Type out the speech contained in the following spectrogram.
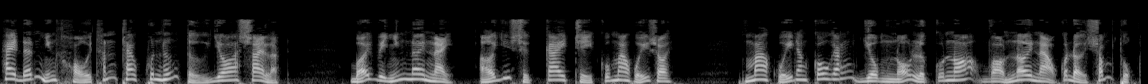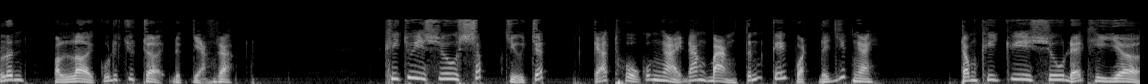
hay đến những hội thánh theo khuynh hướng tự do sai lệch, bởi vì những nơi này ở dưới sự cai trị của ma quỷ rồi. Ma quỷ đang cố gắng dùng nỗ lực của nó vào nơi nào có đời sống thuộc linh và lời của Đức Chúa Trời được giảng ra. Khi Chúa Giêsu sắp chịu chết, kẻ thù của Ngài đang bàn tính kế hoạch để giết Ngài. Trong khi Chúa Giêsu để thì giờ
